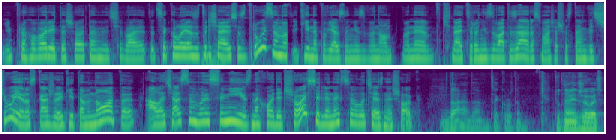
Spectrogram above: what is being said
І проговорюйте, що ви там відчуваєте. Це коли я зустрічаюся з друзями, які не пов'язані з вином. Вони починають іронізувати зараз. Маша щось там відчує, розкаже, які там ноти. Але часом вони самі знаходять щось, і для них це величезний шок. Так, да, да, це круто. Тут навіть вже ось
